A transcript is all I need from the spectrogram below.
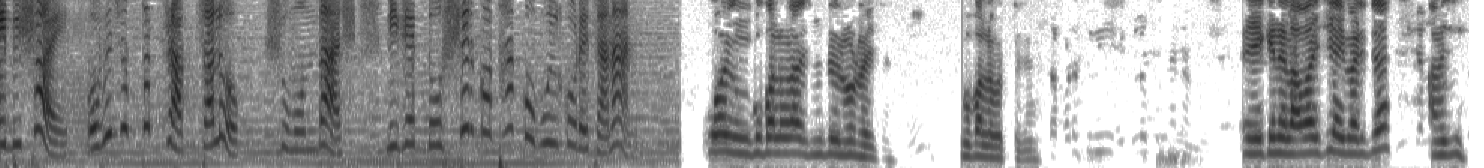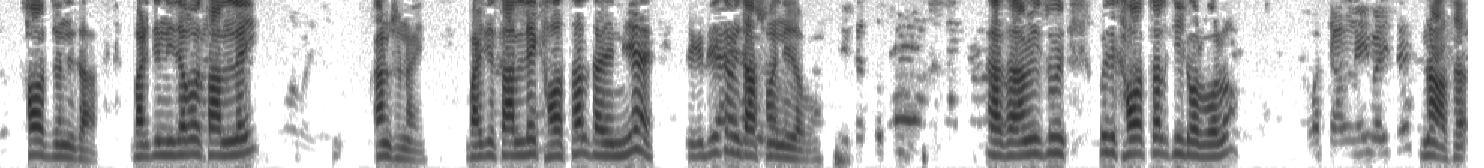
এই বিষয়ে অভিযুক্ত ট্রাক চালক সুমন দাস নিজের দোষের কথা কবুল করে জানান। ওই গোপাল রোড হয়েছে গোপাল থেকে। এইখানে লাভাইছি এই বাড়িতে আমি খাওয়ার জন্য যা। বাড়িতে নিয়ে যাব চাল নেই কান শোনাই বাড়িতে চাল নেই খাওয়ার চাল তাই নিয়ে রেখে দিয়েছি আমি যাওয়ার সময় নিয়ে যাব। আচ্ছা আমি তুই খাওয়ার চাল কি করব বলো? না স্যার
